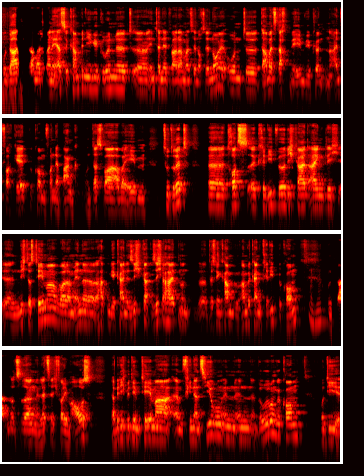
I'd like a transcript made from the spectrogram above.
Und da hatte ich damals meine erste Company gegründet. Äh, Internet war damals ja noch sehr neu und äh, damals dachten wir eben, wir könnten einfach Geld bekommen von der Bank. Und das war aber eben zu dritt, äh, trotz äh, Kreditwürdigkeit eigentlich äh, nicht das Thema, weil am Ende hatten wir keine Sicher Sicherheiten und äh, deswegen haben, haben wir keinen Kredit bekommen mhm. und dann sozusagen letztlich vor dem Aus. Da bin ich mit dem Thema ähm, Finanzierung in, in Berührung gekommen. Und die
